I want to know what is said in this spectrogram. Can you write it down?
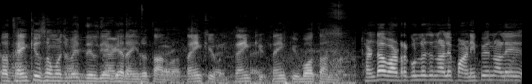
ਤਾਂ ਥੈਂਕ ਯੂ ਸੋ ਮਚ ਬਾਈ ਦਿਲ ਦੀਆਂ ਗਹਿਰਾਈਆਂ ਤੋਂ ਧੰਨਵਾਦ। ਥੈਂਕ ਯੂ ਬਾਈ ਥੈਂਕ ਯੂ ਥੈਂਕ ਯੂ ਬਹੁਤ ਧੰਨਵਾਦ। ਠੰਡਾ ਵਾਟਰ ਕੂਲਰ ਚ ਨਾਲੇ ਪਾਣੀ ਪੀਓ ਨਾਲੇ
